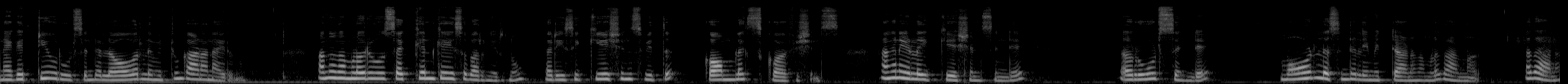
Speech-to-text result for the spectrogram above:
നെഗറ്റീവ് റൂട്ട്സിന്റെ ലോവർ ലിമിറ്റും കാണാനായിരുന്നു. അന്ന് നമ്മളൊരു സെക്കൻഡ് കേസ് പറഞ്ഞിരുന്നു. That is equations with complex coefficients അങ്ങനെയുള്ള ഇക്വേഷൻസിന്റെ റൂട്ട്സിന്റെ മോഡലസിന്റെ ലിമിറ്റാണ് നമ്മൾ കാണുന്നത്. അതാണ്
